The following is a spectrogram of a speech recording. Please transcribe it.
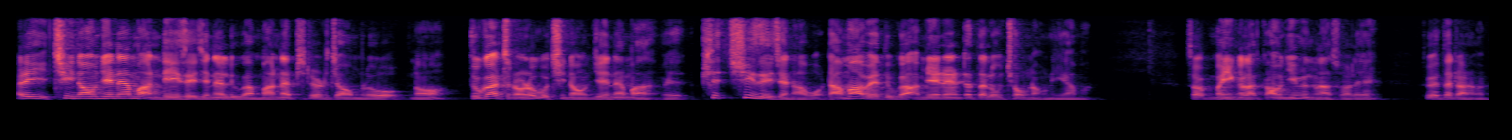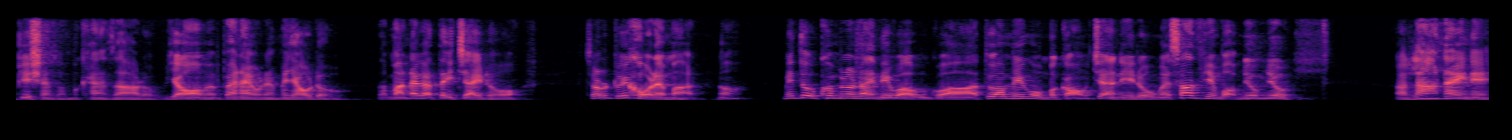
အဲ့ဒီချီနှောင်ခြင်းထဲမှာနေစေခြင်းတဲ့လူကမာနဖြစ်တဲ့ကြောင့်မလို့နော်သူကကျွန်တော်တို့ကိုချီနှောင်ခြင်းထဲမှာပဲဖြစ်ရှိစေချင်တာပေါ့ဒါမှပဲသူကအမြဲတမ်းတစ်သက်လုံးချုံနှောင်နေရမှာဆိုတော့မင်္ဂလာကောင်းကြီးမင်္ဂလာဆိုတာလေသူ့ရဲ့တက်တာမှာပြည့်ရှံဆိုတာမခံစားရတော့ဘူးရောက်အောင်ပန်းနိုင်အောင်လည်းမရောက်တော့ဘူးသမဏကတိတ်ကြိုက်တော့ကျွန်တော်တွေးခေါ်ထဲမှာနော် မင်းတို့ခွင့်မလွတ်နိုင်သေးပါဘူးကွာ तू ကမင်းကိုမကောင်းကြံနေတော့မယ်စသဖြင့်ပေါ့အမျိုးမျိုးလာနိုင်တယ်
